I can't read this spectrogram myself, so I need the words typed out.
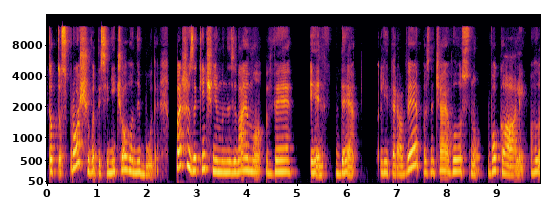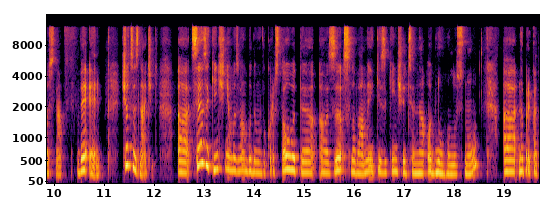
Тобто спрощуватися нічого не буде. Перше закінчення ми називаємо ВН, де літера В позначає голосну, вокалі, голосна, ВН. Що це значить? Це закінчення ми з вами будемо використовувати з словами, які закінчуються на одну голосну. Наприклад,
